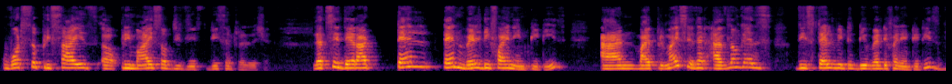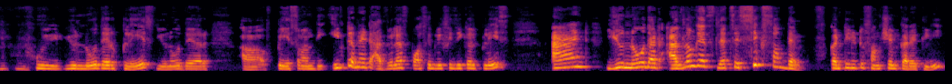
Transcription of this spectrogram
what's the precise uh, premise of this decentralization. Let's say there are 10, 10 well-defined entities, and my premise is that as long as these 10 well-defined entities, who you know their place, you know their uh, place on the internet as well as possibly physical place, and you know that as long as let's say six of them continue to function correctly,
